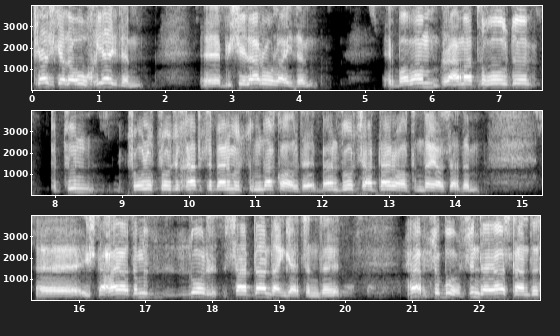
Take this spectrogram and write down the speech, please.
keşke de okuyaydım. E, bir şeyler olaydım. E, babam rahmetli oldu. Bütün çoluk çocuk hepsi benim üstümde kaldı. Ben zor şartlar altında yaşadım. E, işte hayatımız zor şartlardan geçindi. Hepsi bu. Şimdi yaşlandık.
